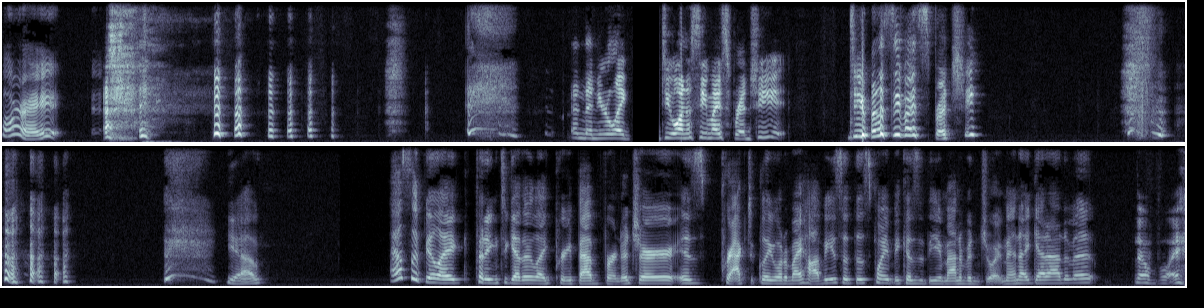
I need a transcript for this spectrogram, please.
all right." and then you're like, do you want to see my spreadsheet? Do you want to see my spreadsheet? yeah. I also feel like putting together like prefab furniture is practically one of my hobbies at this point because of the amount of enjoyment I get out of it. Oh boy.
